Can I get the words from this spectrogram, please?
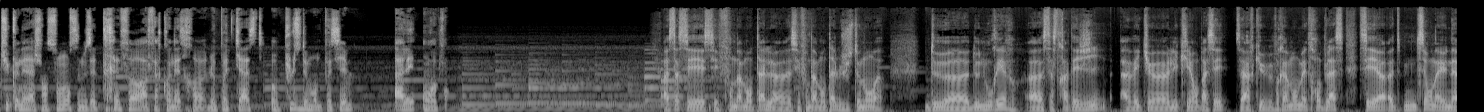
Tu connais la chanson, ça nous aide très fort à faire connaître le podcast au plus de monde possible. Allez, on reprend. Ah, ça c'est fondamental, euh, c'est fondamental justement euh, de, euh, de nourrir sa stratégie avec les clients passés. C'est-à-dire que vraiment mettre en place, c'est, tu sais, on a une,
